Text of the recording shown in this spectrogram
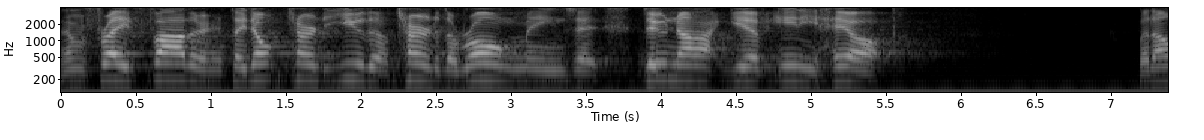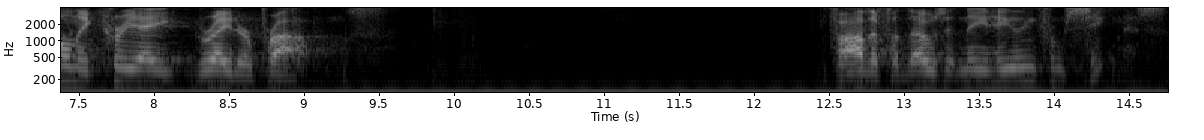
And I'm afraid, Father, if they don't turn to you, they'll turn to the wrong means that do not give any help, but only create greater problems. Father, for those that need healing from sickness,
